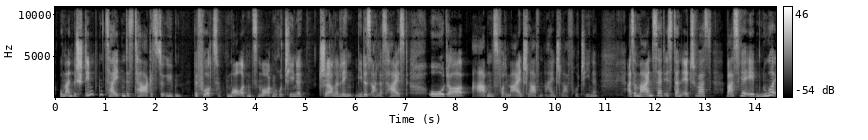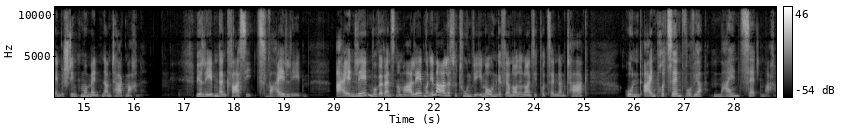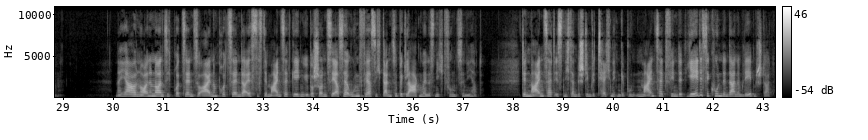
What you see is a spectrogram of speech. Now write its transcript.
um an bestimmten Zeiten des Tages zu üben, bevorzugt morgens Morgenroutine, Journaling, wie das alles heißt, oder abends vor dem Einschlafen Einschlafroutine. Also Mindset ist dann etwas, was wir eben nur in bestimmten Momenten am Tag machen. Wir leben dann quasi zwei Leben. Ein Leben, wo wir ganz normal leben und immer alles so tun wie immer, ungefähr 99 Prozent am Tag. Und ein Prozent, wo wir Mindset machen. Naja, 99 Prozent zu einem Prozent, da ist es dem Mindset gegenüber schon sehr, sehr unfair, sich dann zu beklagen, wenn es nicht funktioniert. Denn Mindset ist nicht an bestimmte Techniken gebunden. Mindset findet jede Sekunde in deinem Leben statt.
